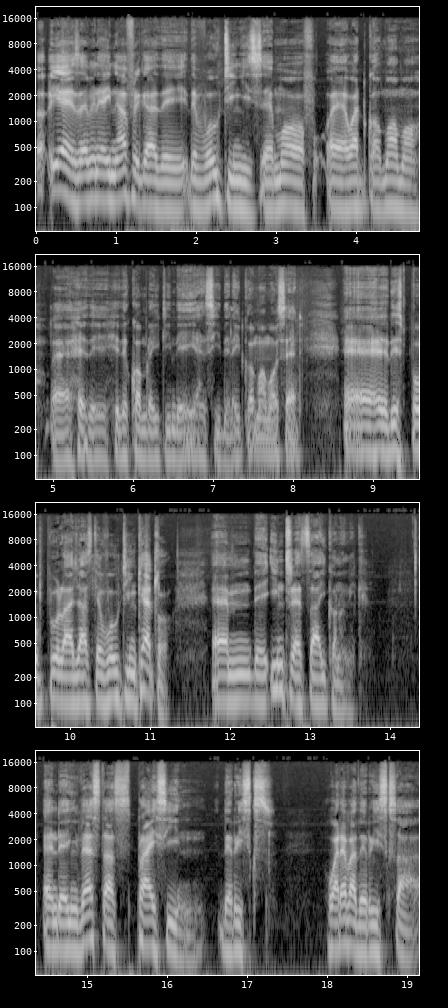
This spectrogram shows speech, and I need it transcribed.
Uh, yes, I mean in Africa the, the voting is uh, more of uh, what Gomomo, uh, the the comrade in the ANC, the late Gomomo said. Uh, these people are just a voting cattle. Um, the interests are economic, and the investors price in the risks, whatever the risks are.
